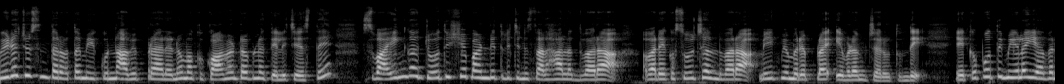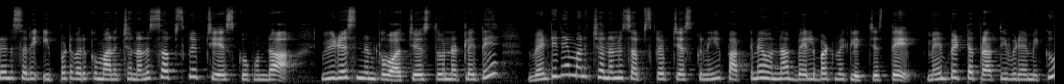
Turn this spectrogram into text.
వీడియో చూసిన తర్వాత మీకున్న అభిప్రాయాలను మాకు కామెంట్ రూపంలో తెలియజేస్తే స్వయంగా జ్యోతిష్య పండితులు ఇచ్చిన సలహాల ద్వారా వారి యొక్క సూచనల ద్వారా మీకు మేము రిప్లై ఇవ్వడం జరుగుతుంది. ఇకపోతే మీలో ఎవరైనా సరే ఇప్పటి వరకు మన ఛానల్ను సబ్స్క్రైబ్ చేసుకోకుండా వీడియోస్ని కనుక వాచ్ చేస్తున్నట్లయితే వెంటనే మన ఛానల్ను సబ్స్క్రైబ్ చేసుకుని పక్కనే ఉన్న బెల్ బటన్ క్లిక్ చేస్తే మేము పెట్టే ప్రతి వీడియో మీకు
